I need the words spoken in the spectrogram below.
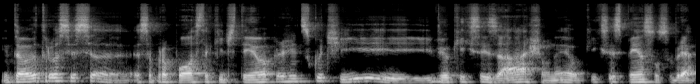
Então eu trouxe essa, essa proposta aqui de tema para a gente discutir e ver o que, que vocês acham, né? O que, que vocês pensam sobre a,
